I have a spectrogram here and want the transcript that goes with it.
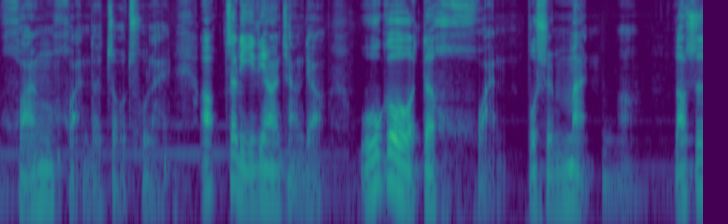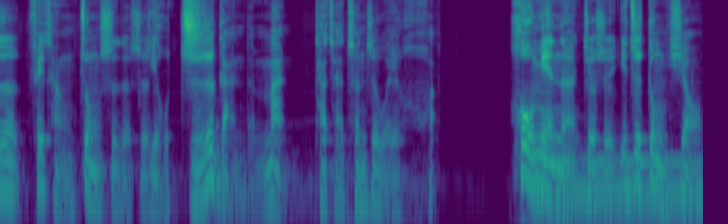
缓缓的走出来。哦，这里一定要强调，无垢的缓不是慢啊。老师非常重视的是有质感的慢，他才称之为缓。后面呢，就是一支洞箫，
